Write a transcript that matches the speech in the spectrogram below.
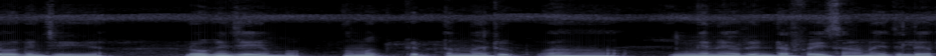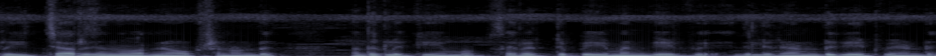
ലോഗിൻ ചെയ്യുക. ലോഗിൻ ചെയ്യുമ്പോൾ നമുക്ക് കിട്ടുന്ന ഒരു ഇങ്ങനെ ഒരു ഇന്റർഫേസ് ആണ്. ഇതിൽ റീചാർജ് എന്ന് പറഞ്ഞ ഓപ്ഷൻ ഉണ്ട്. അത് ക്ലിക്ക് ചെയ്യുമ്പോൾ സെലക്ട് പേയ്മെന്റ് ഗേറ്റ് വേ ഇതിൽ രണ്ട് ഗേറ്റ് വേ ഉണ്ട്.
